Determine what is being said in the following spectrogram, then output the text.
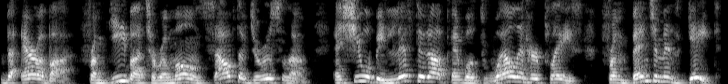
the Arabah from Geba to Rimmon, south of Jerusalem. And she will be lifted up and will dwell in her place from Benjamin's gate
